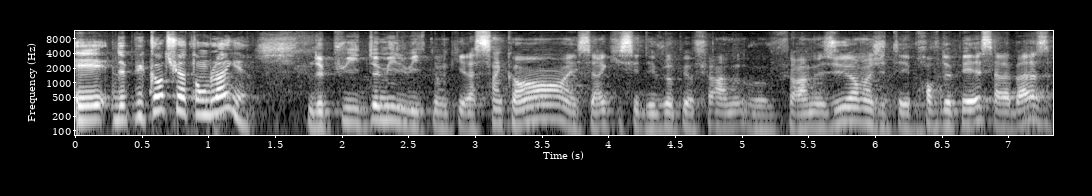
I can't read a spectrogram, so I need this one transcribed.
Et depuis quand tu as ton blog? Depuis 2008, donc il a 5 ans, et c'est vrai qu'il s'est développé au fur, et à, au fur et à mesure. Moi j'étais prof de PS à la base,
